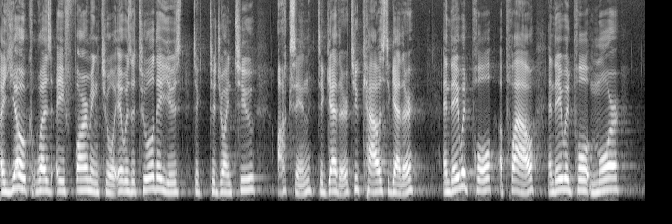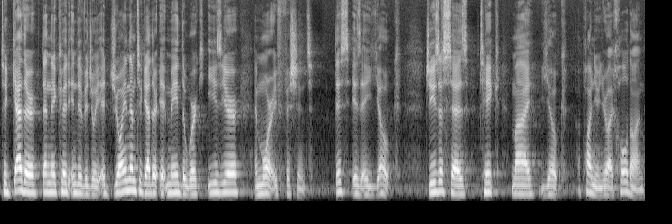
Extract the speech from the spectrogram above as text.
A yoke was a farming tool, it was a tool they used to, to join two oxen together, two cows together and they would pull a plow and they would pull more together than they could individually. It joined them together, it made the work easier and more efficient. This is a yoke. Jesus says, Take my yoke upon you. And you're like, Hold on.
